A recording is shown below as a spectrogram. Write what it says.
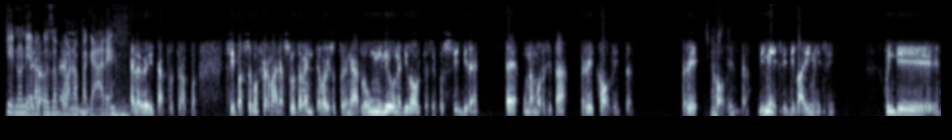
che non era esatto. cosa buona è, pagare. È la verità purtroppo. Sì, posso confermare assolutamente, voglio sottolinearlo un milione di volte se possibile, è una morosità pre-Covid, pre-Covid, certo. di mesi, di vari mesi. Quindi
